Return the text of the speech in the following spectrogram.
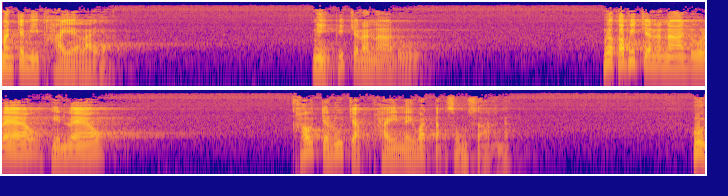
มันจะมีภัยอะไรอะ นี่พิจารณาดู เมื่อเขาพิจารณาดูแล้วเห็นแล้ว เขาจะรู้จักภัยในวัฏสงสารนะพูด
